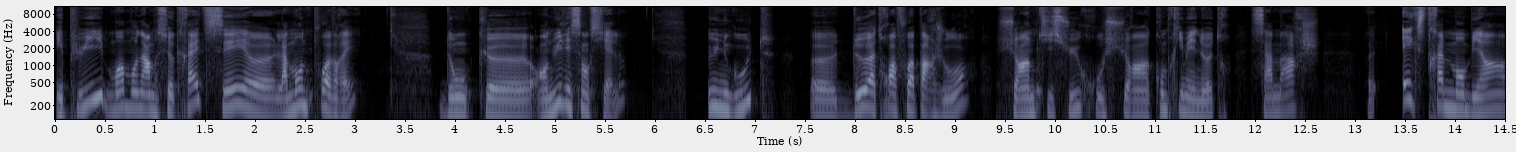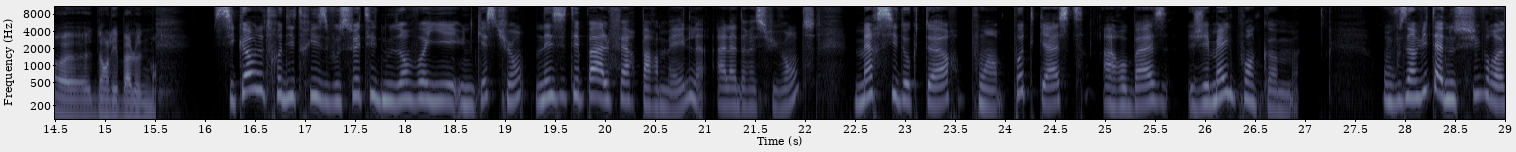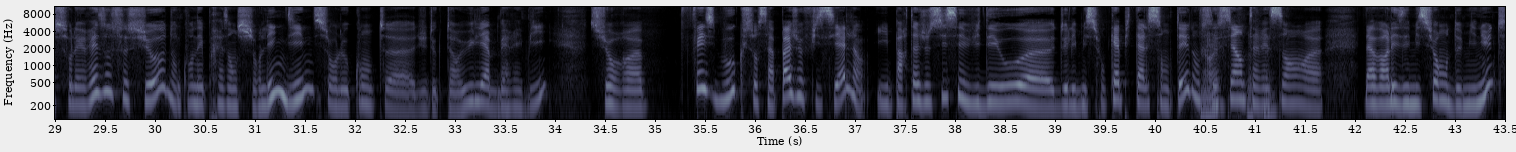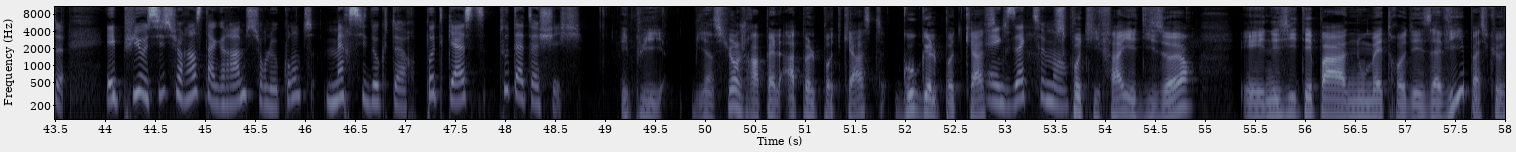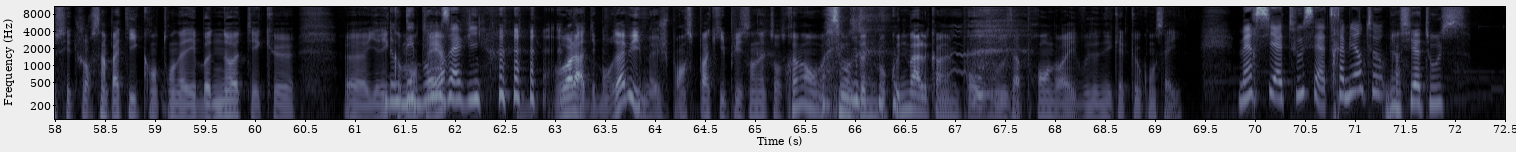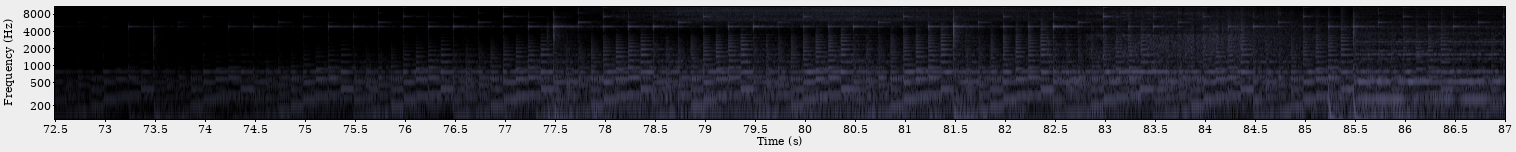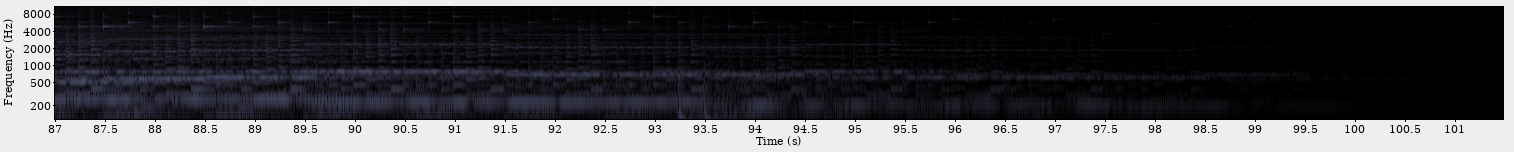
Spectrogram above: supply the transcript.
Et puis, moi, mon arme secrète, c'est euh, la menthe poivrée. Donc, euh, en huile essentielle, une goutte, deux à trois fois par jour, sur un petit sucre ou sur un comprimé neutre. Ça marche extrêmement bien euh, dans les ballonnements. Si comme notre auditrice, vous souhaitez nous envoyer une question, n'hésitez pas à le faire par mail à l'adresse suivante mercidocteur.podcast.gmail.com. On vous invite à nous suivre sur les réseaux sociaux. Donc, on est présent sur LinkedIn, sur le compte euh, du docteur William Bereby, sur euh, Facebook sur sa page officielle. Il partage aussi ses vidéos euh, de l'émission Capital Santé. Donc, c'est aussi intéressant euh, d'avoir les émissions en deux minutes. Et puis aussi sur Instagram, sur le compte Merci Docteur Podcast, tout attaché. Et puis, bien sûr, je rappelle Apple Podcast, Google Podcast, Exactement. Spotify et Deezer. Et n'hésitez pas à nous mettre des avis parce que c'est toujours sympathique quand on a des bonnes notes et que il y a des commentaires. Des bons avis. voilà, des bons avis, mais je pense pas qu'il puisse en être autrement, parce qu'on se donne beaucoup de mal quand même pour vous apprendre et vous donner quelques conseils. Merci à tous et à très bientôt. Merci à tous.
